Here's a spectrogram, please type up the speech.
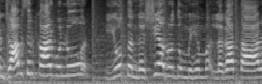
ਪੰਜਾਬ ਸਰਕਾਰ ਵੱਲੋਂ ਯੁੱਧ ਨਸ਼ਿਆਂ ਵਿਰੁੱਧ ਮੁਹਿੰਮ ਲਗਾਤਾਰ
